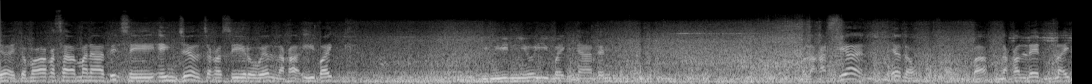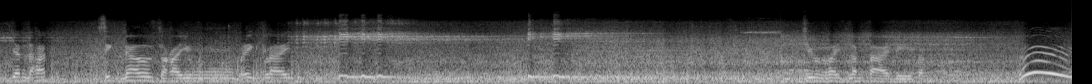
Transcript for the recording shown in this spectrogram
Yeah, ito mga kasama natin si Angel tsaka si Roel naka e-bike. Yung new e-bike natin. Malakas yan. Yan oh. Ba? Naka LED light yan lahat. Signal tsaka yung brake light. Chill ride lang tayo dito. Woo!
